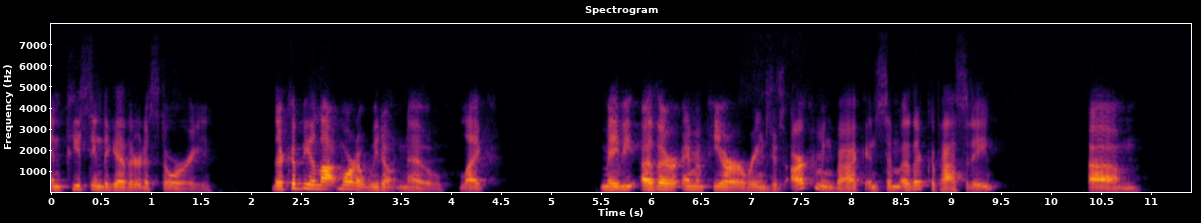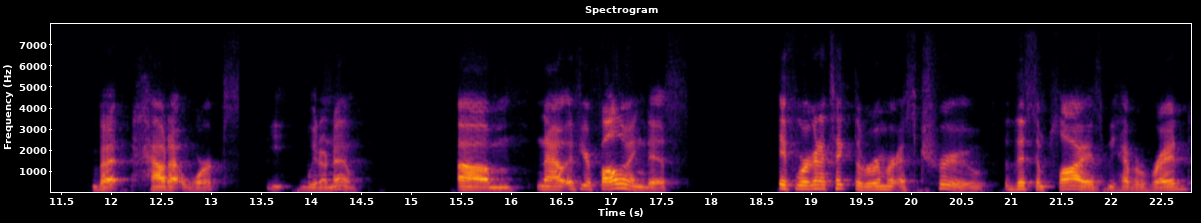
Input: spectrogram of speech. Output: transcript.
and piecing together the story. There could be a lot more that we don't know. Like maybe other MMPR Rangers are coming back in some other capacity. Um, but how that works, we don't know. Um, now, if you're following this, if we're going to take the rumor as true, this implies we have a red,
